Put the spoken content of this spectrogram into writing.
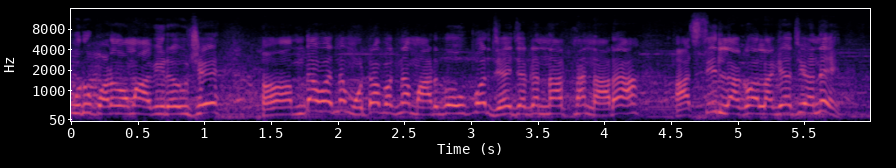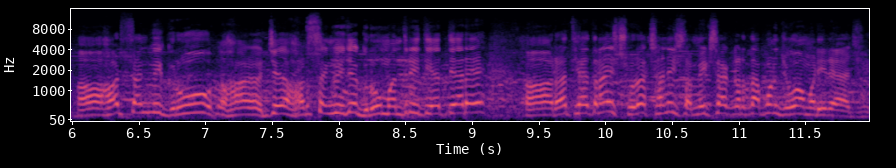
પૂરું પાડવામાં આવી રહ્યું છે. અમદાવાદના મોટાભાગના માર્ગો ઉપર જય જગન્નાથના નારા આજથી લાગવા લાગ્યા છે અને હરસંઘવી ગૃહ જે હરસંઘવી સંઘવી જે ગૃહમંત્રી તે અત્યારે રથયાત્રાની સુરક્ષાની સમીક્ષા કરતા પણ જોવા મળી રહ્યા છે.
